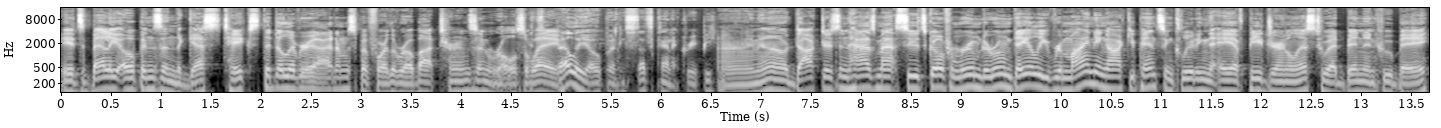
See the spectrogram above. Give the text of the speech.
Its belly opens and the guest takes the delivery items before the robot turns and rolls away. Belly opens. That's kind of creepy. I know. Doctors in hazmat suits go from room to room daily, reminding occupants, including the AFP journalist who had been in Hubei,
